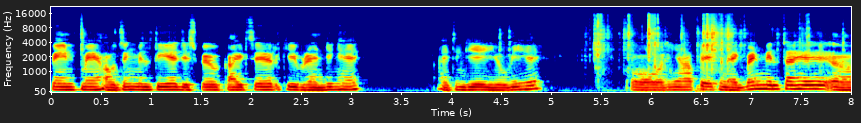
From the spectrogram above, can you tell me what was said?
पेंट में हाउसिंग मिलती है जिस पे काइट सेयर की ब्रांडिंग है। आई थिंक ये यूवी है। और यहाँ पे एक नेक बैंड मिलता है आ,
